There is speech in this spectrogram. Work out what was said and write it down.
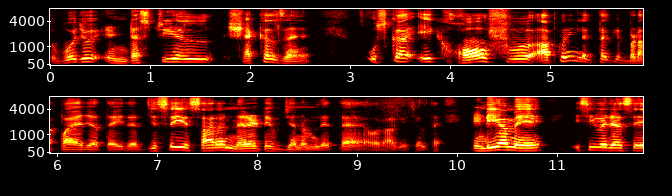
तो वो जो इंडस्ट्रियल शैकल्स हैं, उसका एक खौफ आपको नहीं लगता कि बड़ा पाया जाता है इधर, जिससे ये सारा नैरेटिव जन्म लेता है और आगे चलता है। इंडिया में इसी वजह से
